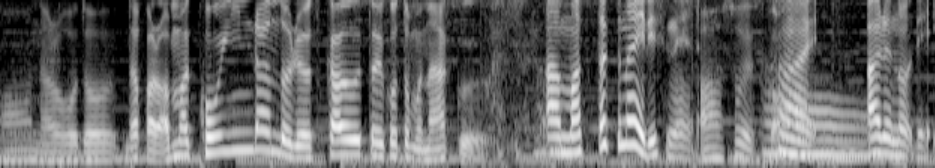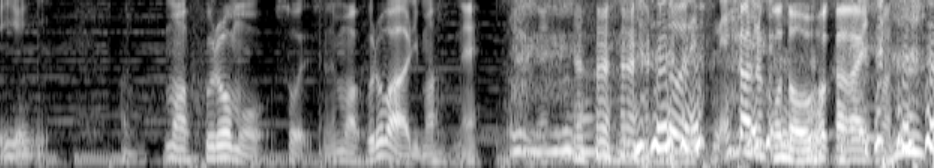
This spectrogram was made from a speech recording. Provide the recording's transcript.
ああなるほど。だからあんまりコインランドリーを使うということもなく？あ全くないですね。あそうですか。はい。あるので家に。まあ風呂もそうですね。まあ風呂はありますね。そうですね。つかぬことをお伺いしました。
